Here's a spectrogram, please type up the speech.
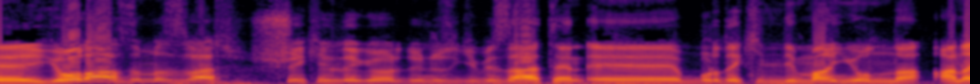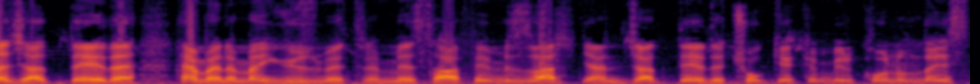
yol ağzımız var. Şu şekilde gördüğünüz gibi zaten e, buradaki liman yoluna ana caddeye de hemen hemen 100 metre mesafemiz var. Yani caddeye de çok yakın bir konumdayız.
